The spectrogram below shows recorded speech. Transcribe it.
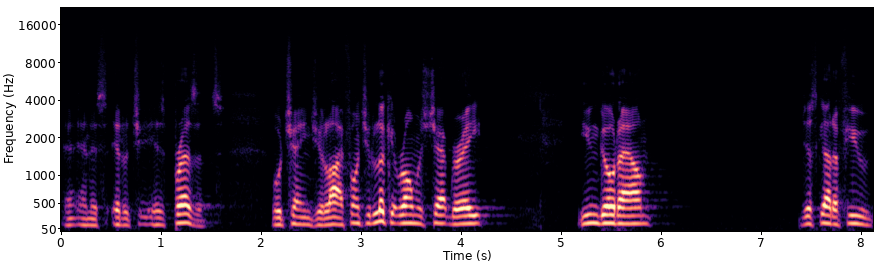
and His presence will change your life. I want you to look at Romans chapter 8. You can go down. Just got a few,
